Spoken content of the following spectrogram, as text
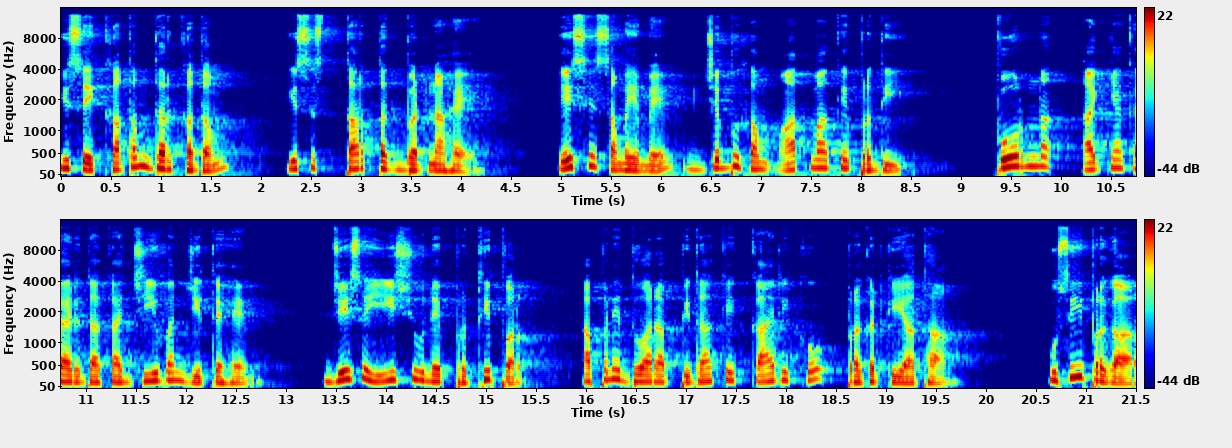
इसे कदम दर कदम इस स्तर तक बढ़ना है। ऐसे समय में जब हम आत्मा के प्रति पूर्ण आज्ञाकारिता का जीवन जीते हैं, जैसे यीशु ने पृथ्वी पर अपने द्वारा पिता के कार्य को प्रकट किया था, उसी प्रकार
